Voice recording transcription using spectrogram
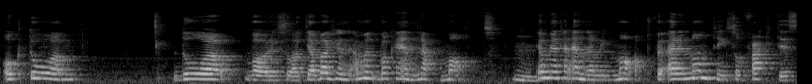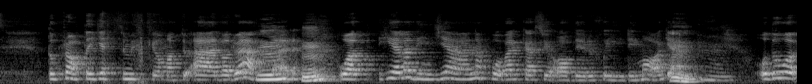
Och då, då var det så att jag bara kände, ja, men vad kan jag ändra? Mat. Ja, men jag kan ändra min mat. För är det någonting som faktiskt, de pratar jättemycket om att du är vad du äter. Och att hela din hjärna påverkas ju av det du får i din mage. Och då,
